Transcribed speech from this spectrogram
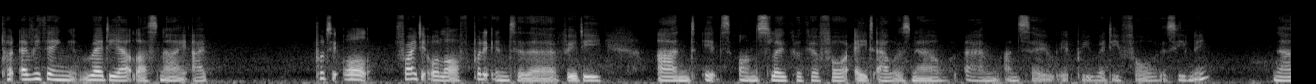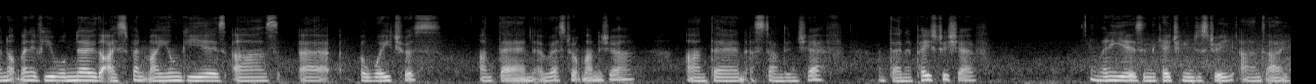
put everything ready out last night. I put it all, fried it all off, put it into the Foodi, and it's on slow cooker for eight hours now. Um, and so it'll be ready for this evening. Now, not many of you will know that I spent my younger years as uh, a waitress and then a restaurant manager and then a stand-in chef and then a pastry chef in many years in the catering industry. And I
